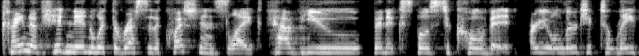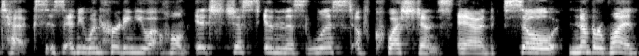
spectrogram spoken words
kind of hidden in with the rest of the questions like have you been exposed to covid? Are you allergic to latex? Is anyone hurting you at home? It's just in this list of questions. And so number 1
